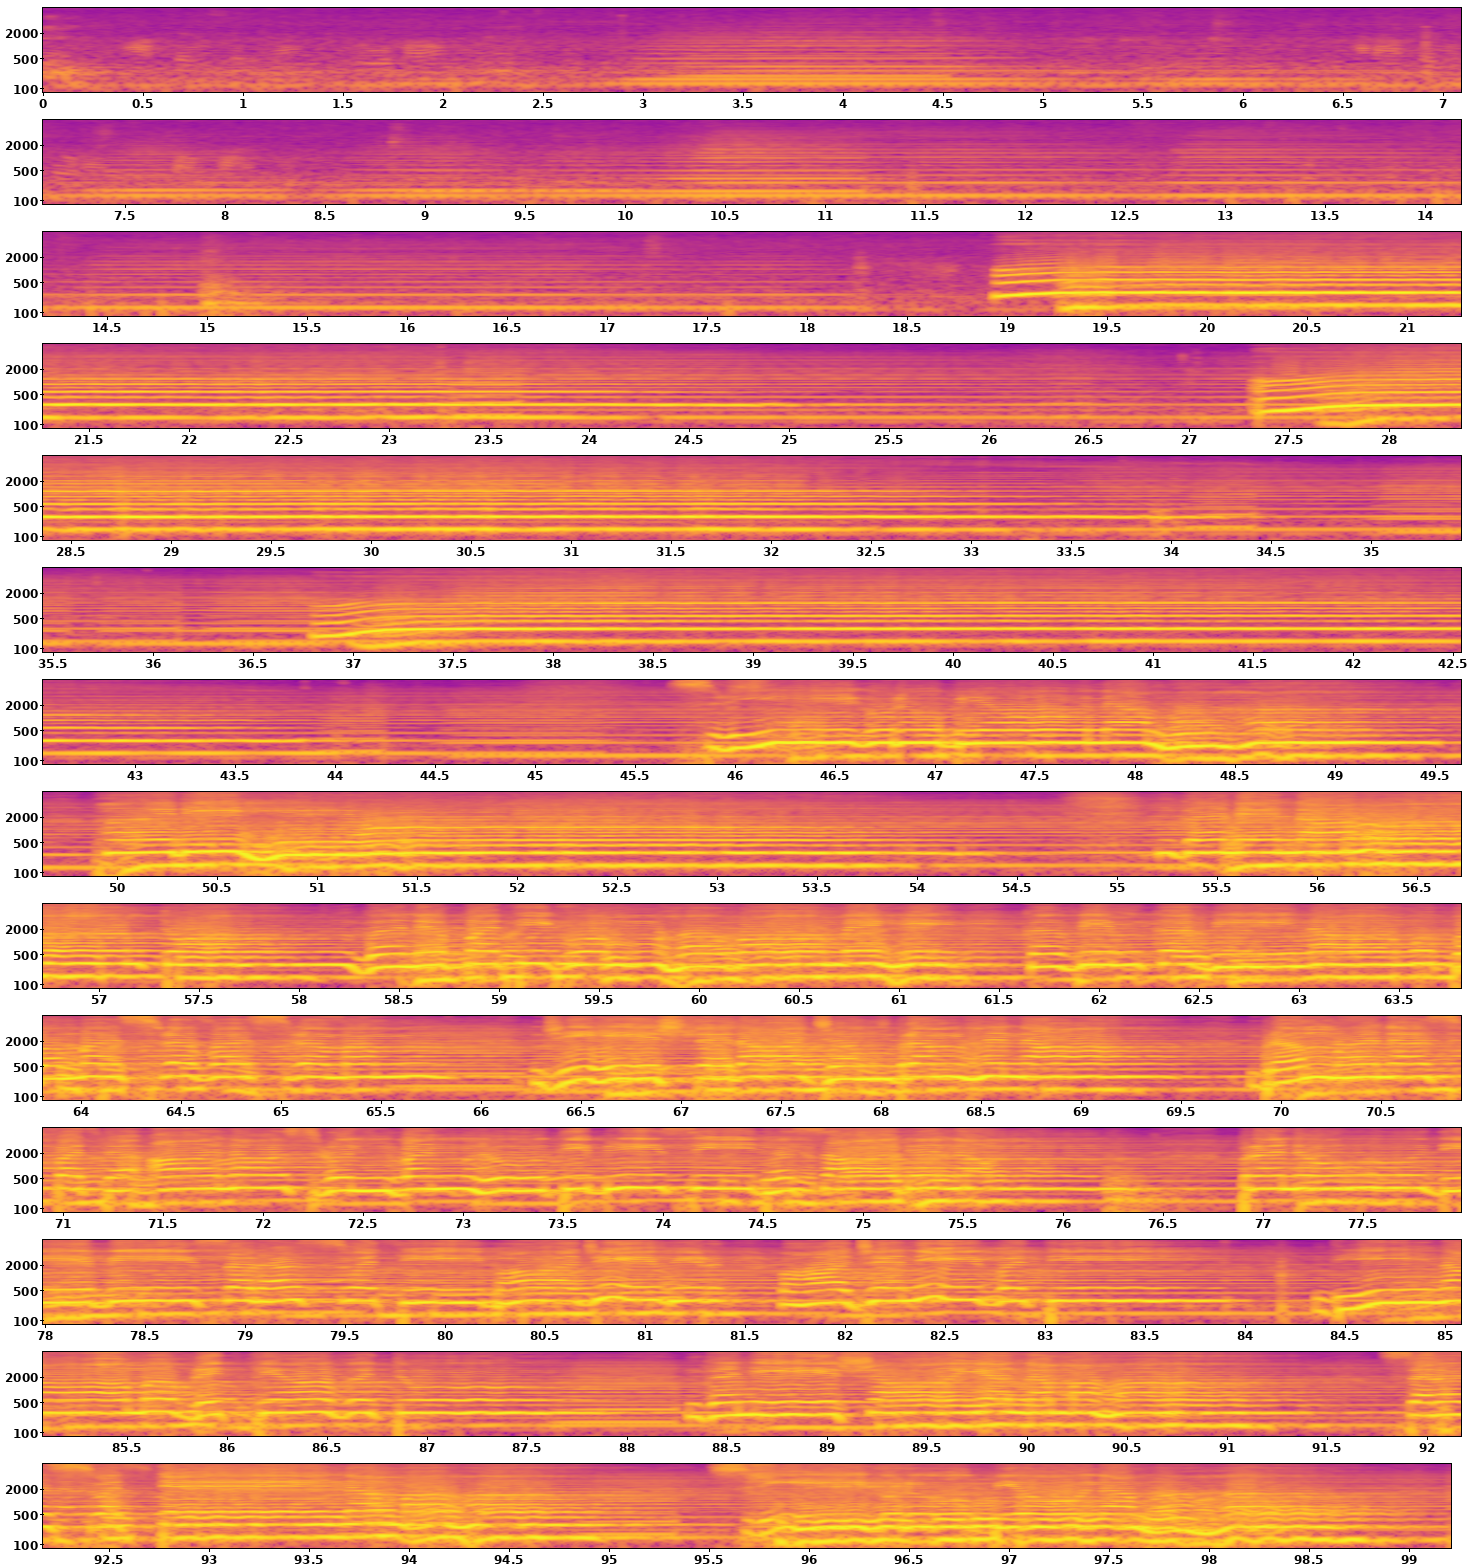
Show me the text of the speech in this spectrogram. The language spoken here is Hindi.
Arkansas, Doha, श्रीगुरुभ्यो नमः। हरिः गणनां त्वां गणपतिगुं हवामहे। कविं कवीनामुपमस्रवस्रमं ज्येष्ठराजं ब्रह्मणा। ब्रह्मणस्पत आना शृण्वन्नोतिभिः सीधसाधनम् प्रणो देवी सरस्वती भाजेभिर्भाजनेवती दीनामवृत्यावतु गणेशाय नमः। सरस्वत्यै नमः। श्रीगुरुभ्यो नमः।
